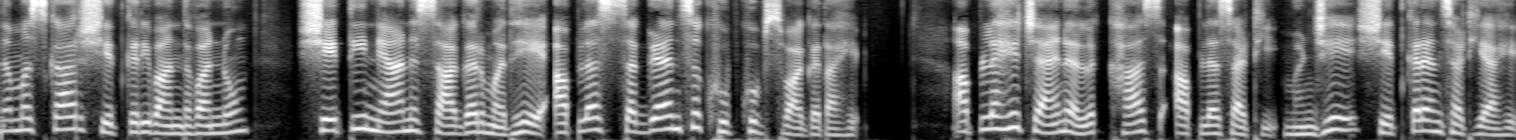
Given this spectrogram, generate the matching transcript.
नमस्कार शेतकरी बांधवांनो शेती ज्ञान सागरमध्ये आपलं सगळ्यांचं खूप खूप स्वागत आहे. आपलं हे चॅनल खास आपल्यासाठी म्हणजे शेतकऱ्यांसाठी आहे.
